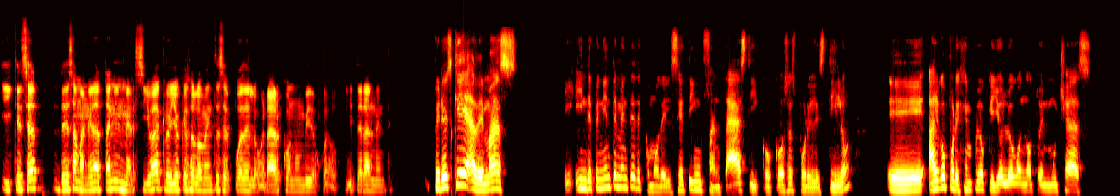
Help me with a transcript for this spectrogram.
y que sea de esa manera tan inmersiva, creo yo que solamente se puede lograr con un videojuego, literalmente. Pero es que además, independientemente de como del setting fantástico, cosas por el estilo, eh, algo, por ejemplo, que yo luego noto en muchas,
